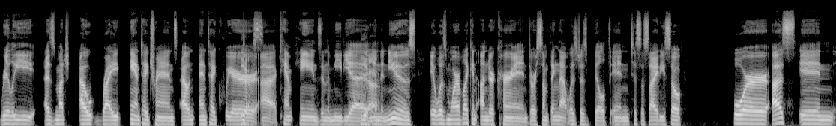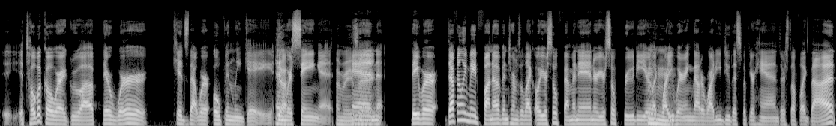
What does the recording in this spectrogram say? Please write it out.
really as much outright anti-trans, anti-queer Yes. uh, campaigns in the media Yeah. and in the news, it was more of like an undercurrent or something that was just built into society. So for us in Etobicoke, where I grew up, there were kids that were openly gay and Yeah. were saying it. Amazing. And they were definitely made fun of in terms of like, oh, you're so feminine or you're so fruity or like, why are you Mhm. wearing that or why do you do this with your hands or stuff like that.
